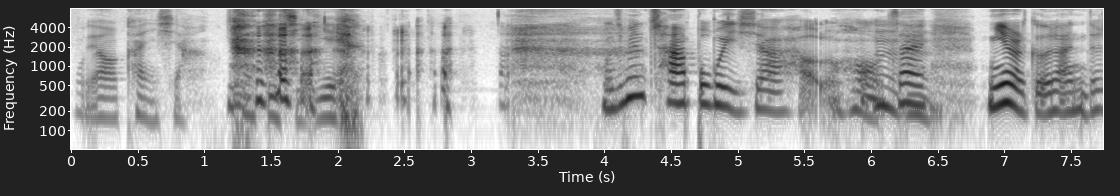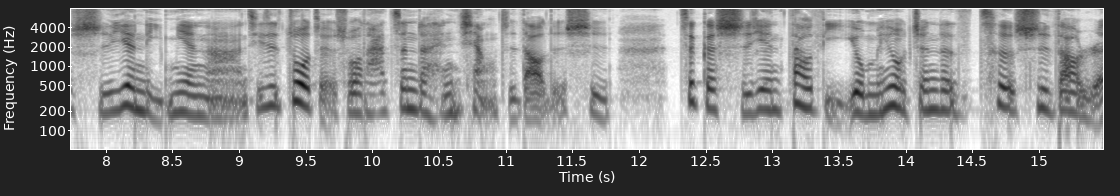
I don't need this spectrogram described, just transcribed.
我要看一下第几页。我这边插播一下好了哈，在米尔格兰的实验里面啊，其实作者说他真的很想知道的是，这个实验到底有没有真的测试到人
